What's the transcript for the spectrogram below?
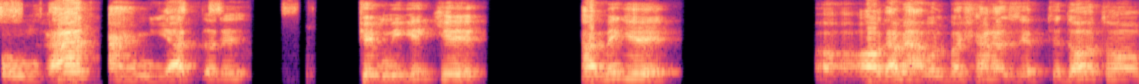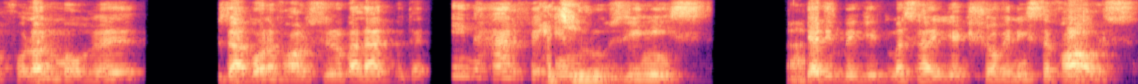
اونقدر اهمیت داره که میگه که همه آدم اول بشر از ابتدا تا فلان موقع زبان فارسی رو بلد بوده. این حرف امروزی نیست. بله. یعنی بگید مثلا یک شوونیست فارس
